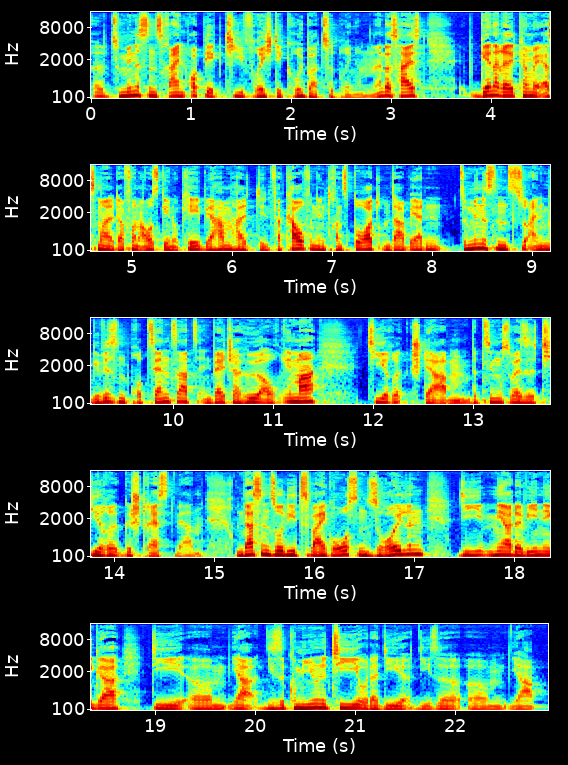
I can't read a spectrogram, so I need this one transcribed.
äh, zumindest rein objektiv richtig rüberzubringen. Ne? Das heißt, generell können wir erstmal davon ausgehen, okay, wir haben halt den Verkauf und den Transport und da werden zumindest zu einem gewissen Prozentsatz, in welcher Höhe auch immer, Tiere sterben, beziehungsweise Tiere gestresst werden. Und das sind so die zwei großen Säulen, die mehr oder weniger die, ähm, ja, diese Community oder die, diese, ähm, ja,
